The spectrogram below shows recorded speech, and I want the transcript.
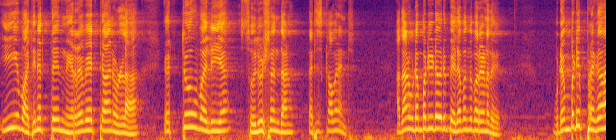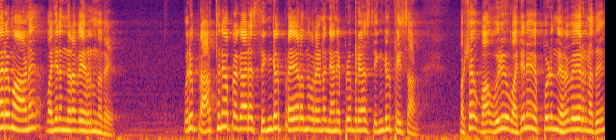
ഈ വചനത്തെ നിറവേറ്റാനുള്ള ഏറ്റവും വലിയ സൊല്യൂഷൻ എന്താണ്? ദറ്റ് ഇസ് കവനന്റ് അതാണ് ഉടമ്പടിയുടെ ഒരു ബലമെന്ന് പറയണത്. ഉടമ്പടി പ്രകാരമാണ് വചനം നിറവേറുന്നത്. ഒരു പ്രാർത്ഥനാ പ്രകാരം സിംഗിൾ പ്രെയർ എന്ന് പറയുന്നത് ഞാൻ എപ്പോഴും പറയാം സിംഗിൾ ഫേസാണ് പക്ഷെ ഒരു വചനം എപ്പോഴും നിറവേറുന്നത്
